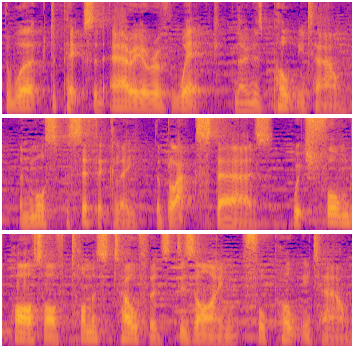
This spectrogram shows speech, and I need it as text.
the work depicts an area of Wick known as Pulteney Town, and more specifically the Black Stairs, which formed part of Thomas Telford's design for Pulteney Town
